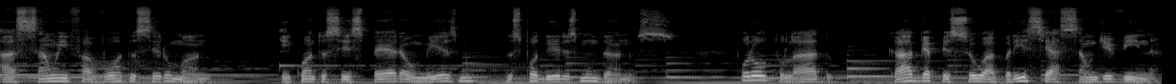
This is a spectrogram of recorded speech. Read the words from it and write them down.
a ação em favor do ser humano, enquanto se espera o mesmo dos poderes mundanos. Por outro lado, cabe à pessoa abrir-se à ação divina.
